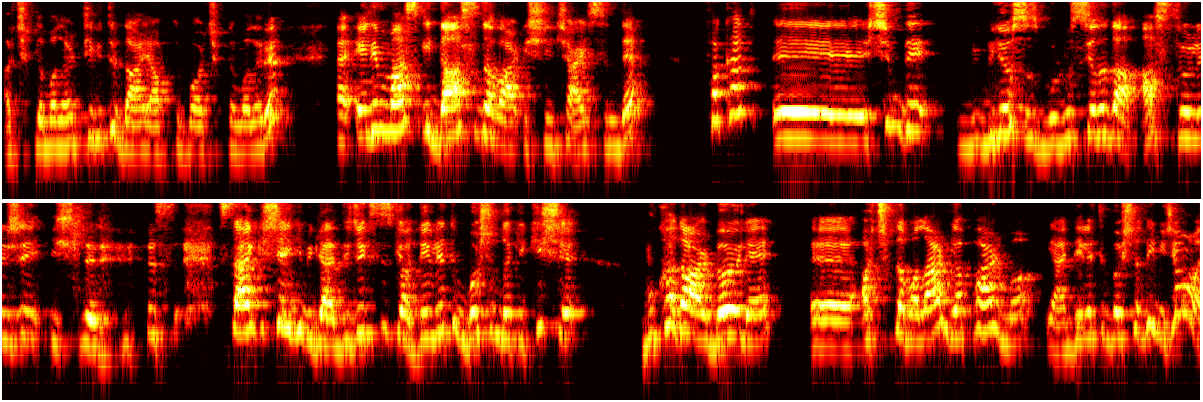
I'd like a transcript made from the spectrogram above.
Açıklamaları Twitter'dan yaptı bu açıklamaları. Elon Musk iddiası da var işin içerisinde. Fakat e, şimdi biliyorsunuz bu Rusya'da da astroloji işleri sanki şey gibi geldi. Diyeceksiniz ki ya devletin başındaki kişi bu kadar böyle e, açıklamalar yapar mı? Yani devletin başında demeyeceğim ama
